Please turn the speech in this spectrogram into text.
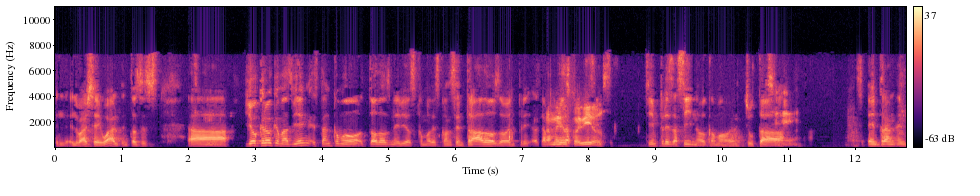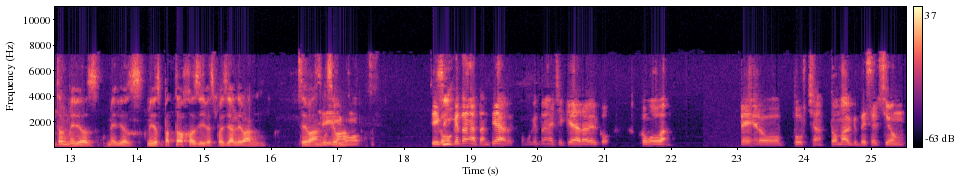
el, el Barsha igual. Entonces, ah, yo creo que más bien están como todos medios como desconcentrados o el, Están medios cohibidos. Siempre es así, ¿no? Como chuta, Sí. entran, entran medios, medios, medios patojos y después ya le van, se van, Sí, se van a como, sí, como Sí. que entran a tantear, como que entran a chequear a ver cómo, cómo va. Pero, pucha, Tomac decepción,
